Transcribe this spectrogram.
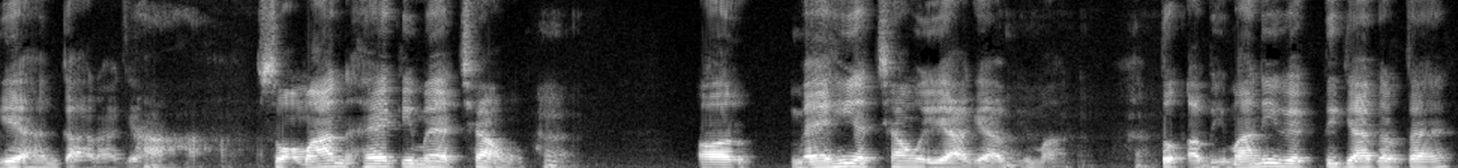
ये अहंकार आ गया। हाँ हाँ हाँ। स्वमान है कि मैं अच्छा हूँ। और मैं ही अच्छा हूँ ये आ गया अभिमान। तो अभिमानी व्यक्ति क्या करता है?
